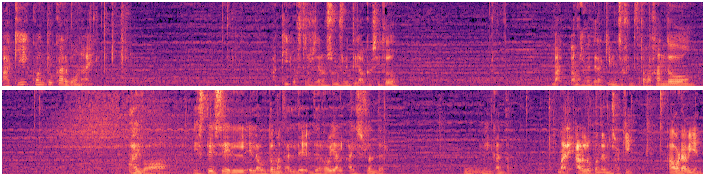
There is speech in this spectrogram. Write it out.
Aquí, ¿cuánto carbón hay? Aquí, ostras, ya nos hemos ventilado casi todo. Vale, vamos a meter aquí mucha gente trabajando. ¡Ahí va! Este es el, el autómata, el de, Royal Icelander. Uh, me encanta. Vale, ahora lo pondremos aquí. Ahora bien,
